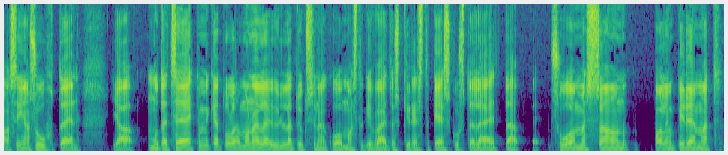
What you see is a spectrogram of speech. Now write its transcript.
asian suhteen. Ja, mutta se ehkä mikä tulee monelle yllätyksenä, kun omastakin väitöskirjasta keskustelee, että Suomessa on paljon pidemmät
